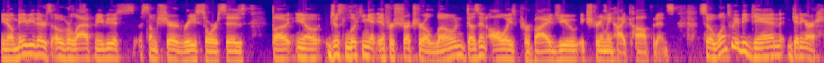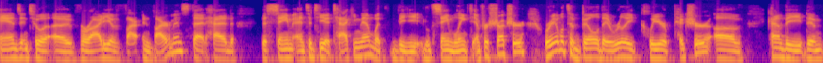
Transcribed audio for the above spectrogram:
you know, maybe there's overlap, maybe there's some shared resources, but, you know, just looking at infrastructure alone doesn't always provide you extremely high confidence. So once we began getting our hands into a, a variety of vi- environments that had the same entity attacking them with the same linked infrastructure, we're able to build a really clear picture of kind of the, the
